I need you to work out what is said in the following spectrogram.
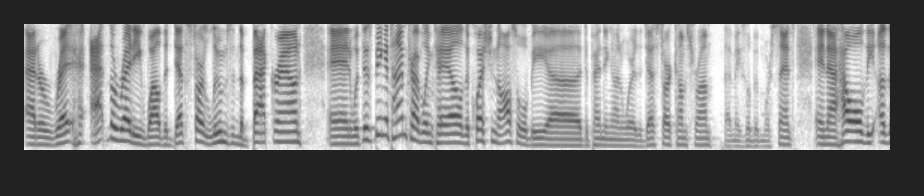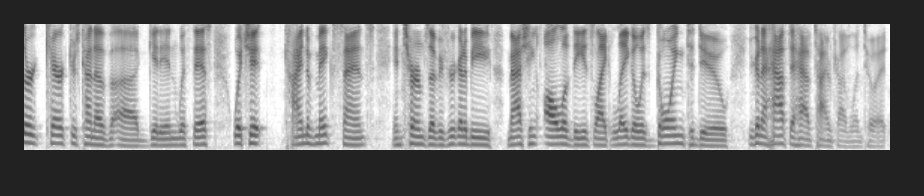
at a re- at the ready while the Death Star looms in the background. And with this being a time traveling tale, the question also will be, uh, depending on where the Death Star comes from, that makes a little bit more sense, and uh, how all the other characters kind of uh, get in with this, which it kind of makes sense in terms of if you're going to be mashing all of these like Lego is going to do, you're going to have to have time travel into it.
